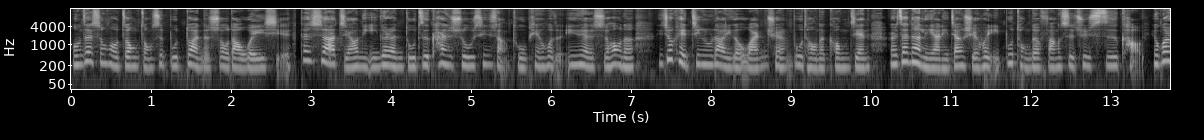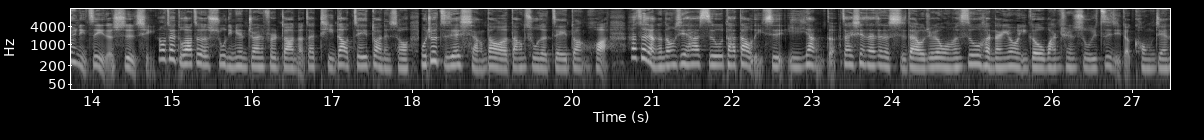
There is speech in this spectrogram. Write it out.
我们在生活中总是不断的受到威胁，但是啊，只要你一个人独自看书、欣赏图片或者音乐的时候呢，你就可以进入到一个完全不同的空间，而在那里啊，你将学会以不同的方式去思考有关于你自己的事情。那我在读到这个书里面，Jennifer Doudna 在提到这一段的时候，我就直接想到了当初的这一段话。那这两个东西，它似乎它到底是一样的。在现在这个时代，我觉得我们似乎很难拥有一个完全属于自己的空间，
